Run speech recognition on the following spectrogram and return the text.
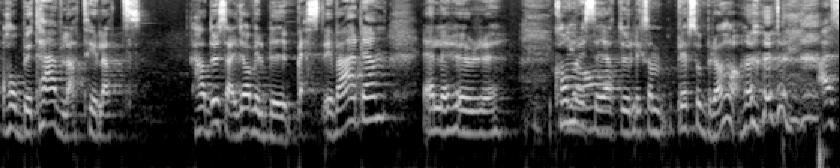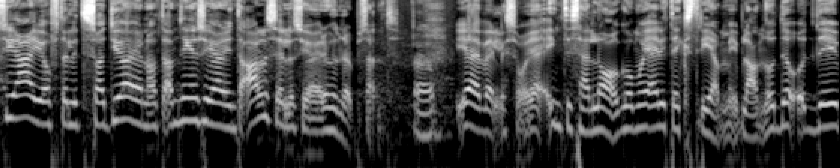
hobbytävla till att hade du så här, jag vill bli bäst i världen? Eller hur kommer det Ja. sig att du liksom blev så bra? Alltså jag är ju ofta lite så att gör jag något, antingen så gör jag det inte alls eller så gör jag det 100%. ja. Jag är väldigt så. Jag är inte så här lagom och jag är lite extrem ibland. Och det, och det är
